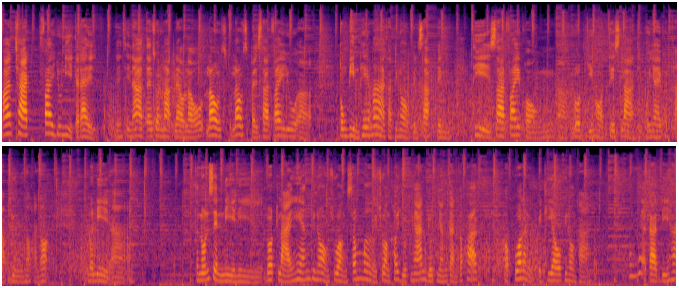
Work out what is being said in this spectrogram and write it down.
มาชาร์จไฟอยู่นี่ก็ได้ในสินะแต่ส่วนมากแล้วเราเล่าเล่าไปชาร์จไฟอยู่ตรงบินเทมาค่ะพี่น้องเป็นสะเป็นที่ชาร์จไฟของรถยี่ห้อเทสลาที่พ่อใหญ่เพิ่นขับอยู่เนาะค่ะเนาะเมื่อนี้อ่า ถนนเส้นนี้นี่รถหลายแห้งพี่น้องช่วงซัมเมอร์ช่วงเข้าหยุดงานหยุดหยังกันก็พาครอบครัวกันไปเที่ยวพี่น้องค่ะอ้ยอากาศดีให้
